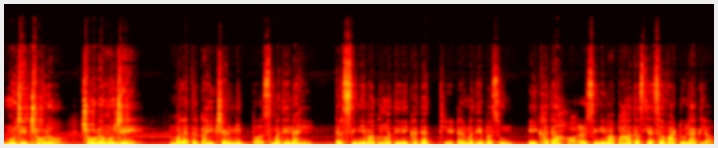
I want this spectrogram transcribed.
मुझे छोडो छोडो मुझे. मला तर काही क्षण मी बसमध्ये नाही तर सिनेमागृहातील एखाद्या थिएटरमध्ये बसून एखादा हॉरर सिनेमा पाहत असल्याचं वाटू लागलं.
